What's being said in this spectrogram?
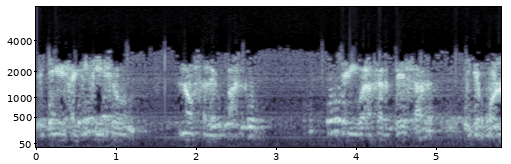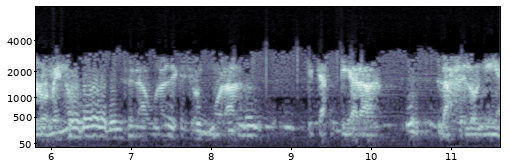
de que mi sacrificio no será en vano. Tengo la certeza de que por lo menos será una lección moral que castigará la felonía,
